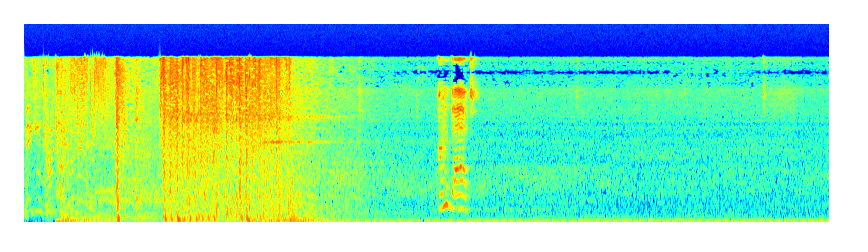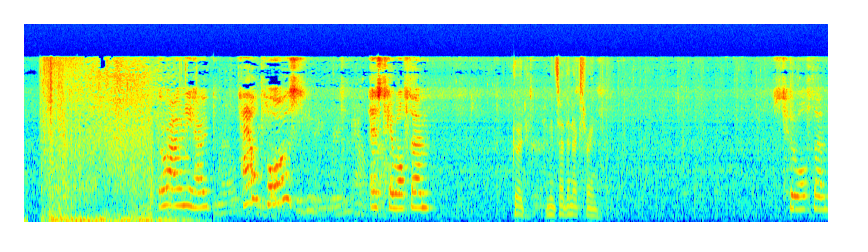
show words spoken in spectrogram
Making contact with enemy. I'm dead. There are only hope. Help us! Beginning ring count. There's two of them. Good. I'm inside the next ring. There's two of them.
